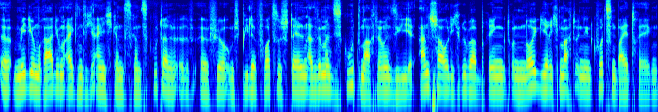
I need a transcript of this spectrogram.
äh, Medium Radium eignet sich eigentlich ganz ganz gut dafür, äh, um Spiele vorzustellen. Also wenn man es gut macht, wenn man sie anschaulich rüberbringt und neugierig macht und in den kurzen Beiträgen.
